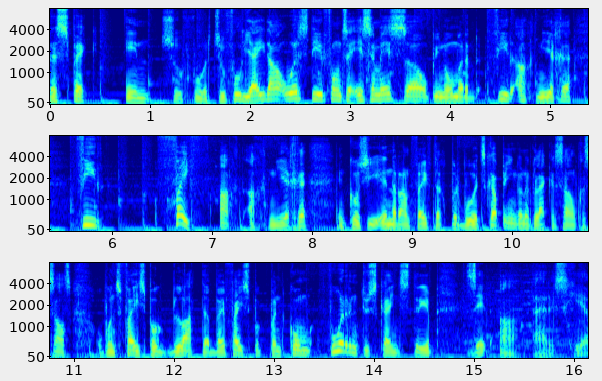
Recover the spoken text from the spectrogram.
respek en so voort. So voel jy daaroor stuur vir ons 'n SMS uh, op die nommer 489 5889 en kos jy R1.50 per boodskap en jy kan ook lekker saamgesels op ons Facebook bladsy by facebook.com vorentoe skynstreep ZARSG.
